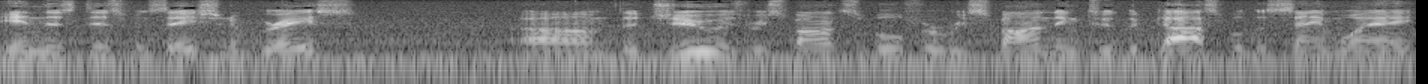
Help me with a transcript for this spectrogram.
in this dispensation of grace, um, the Jew is responsible for responding to the gospel the same way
